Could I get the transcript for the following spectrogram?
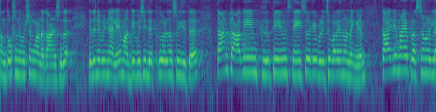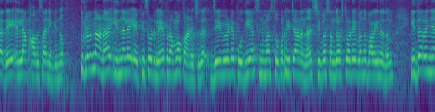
സന്തോഷ നിമിഷങ്ങളാണ് കാണിച്ചത്. ഇതിന് പിന്നാലെ മദ്യപിച്ച് ലക്കുകേടുന്ന ശ്രീജിത്ത് താൻ കാവ്യയും കീർത്തിയെയും സ്നേഹിച്ചതൊക്കെ വിളിച്ചു പറയുന്നുണ്ടെങ്കിലും കാര്യമായ പ്രശ്നങ്ങളില്ലാതെ എല്ലാം അവസാനിക്കുന്നു. തുടർന്നാണ് ഇന്നലെ എപ്പിസോഡിലെ പ്രമോ കാണിച്ചത്. ജീവയുടെ പുതിയ സിനിമ സൂപ്പർ ഹിറ്റാണെന്ന് ശിവ സന്തോഷത്തോടെ വന്നു പറയുന്നതും ഇതറിഞ്ഞ്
